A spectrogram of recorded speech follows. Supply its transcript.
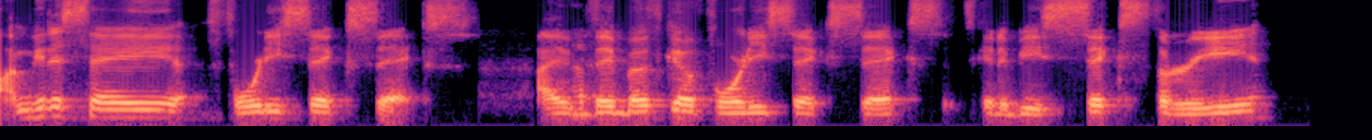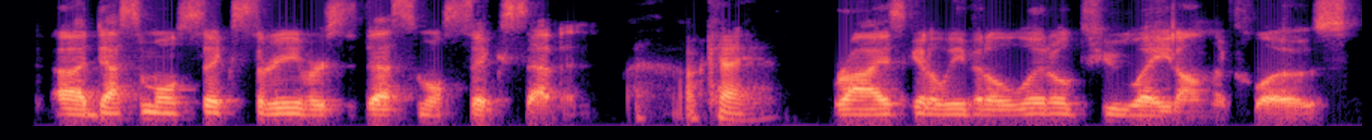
I'm going to say 46 6. I, they both go 46 6. It's going to be 6 3, uh, decimal 6 3 versus decimal 6 7. Okay. Rai's going to leave it a little too late on the close.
